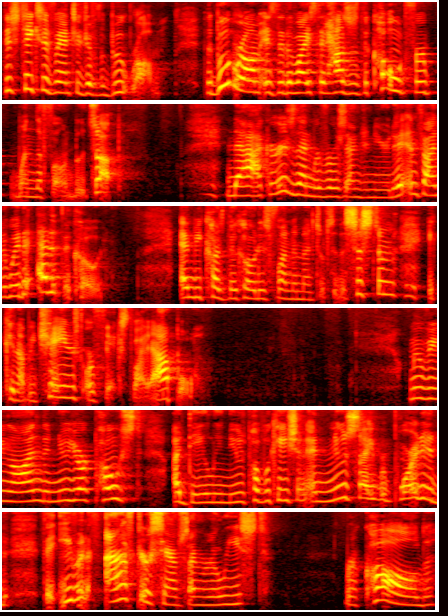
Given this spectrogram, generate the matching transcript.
This takes advantage of the boot ROM. The boot ROM is the device that houses the code for when the phone boots up. The hackers then reverse engineered it and found a way to edit the code. And because the code is fundamental to the system, it cannot be changed or fixed by Apple. Moving on, the New York Post, a daily news publication and news site, reported that even after Samsung released, recalled,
